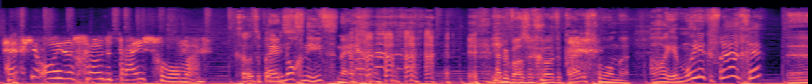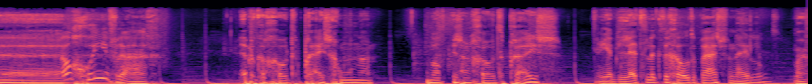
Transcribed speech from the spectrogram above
heb je ooit een grote prijs gewonnen? Grote prijs? Nee, nog niet. Nee. Heb ik wel eens een grote prijs gewonnen. Oh, je hebt moeilijke vraag, hè? Eh, Wel goede vraag. heb ik een grote prijs gewonnen? Wat is een grote prijs? Je hebt letterlijk de grote prijs van Nederland. Maar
